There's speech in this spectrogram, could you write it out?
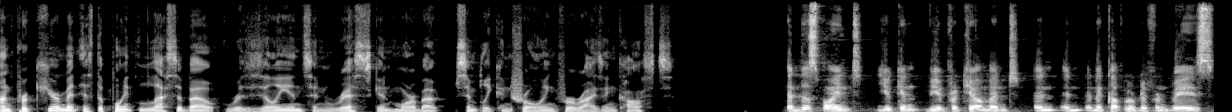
On procurement, is the point less about resilience and risk and more about simply controlling for rising costs? At this point, you can view procurement in, in, in a couple of different ways.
